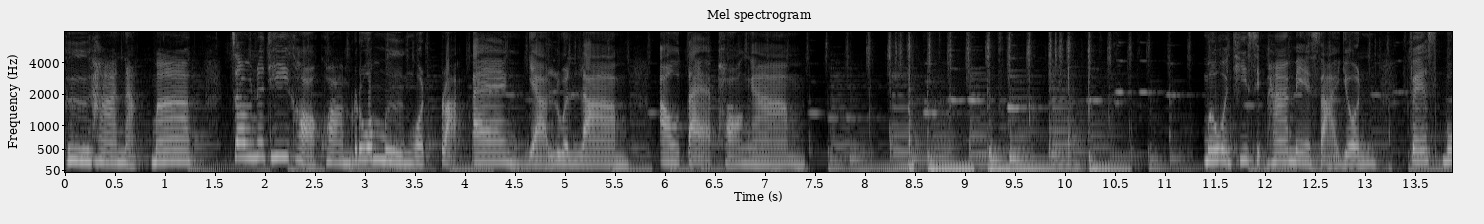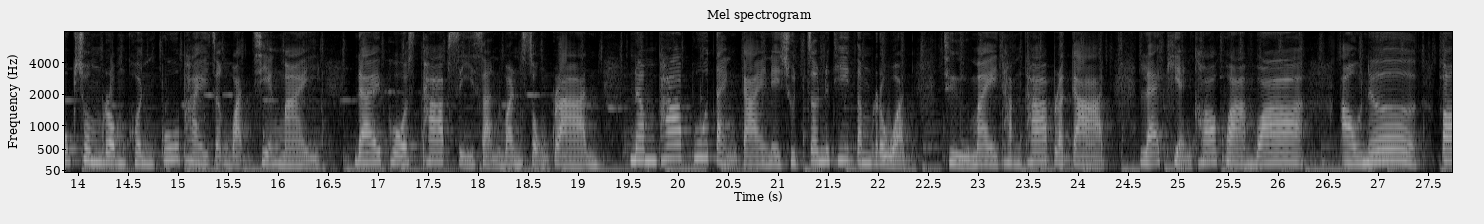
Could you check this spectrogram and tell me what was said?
ฮือฮาหนักมาก เจ้าหน้าที่ขอความร่วมมืองดประแป้ง อย่าลวนลาม เอาแต่พองาม เมื่อวันที่ 15 เมษายน Facebook ชมรมคนกู้ภัยจังหวัดเชียงใหม่ ได้โพสต์ภาพสีสันวันสงกรานต์นำภาพผู้แต่งกายในชุดเจ้าหน้าที่ตำรวจ ถือไม้ทำท่าประกาศ และเขียนข้อความว่า เอาเนอร์ป้อ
